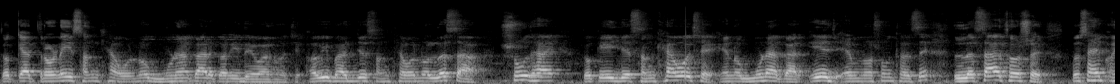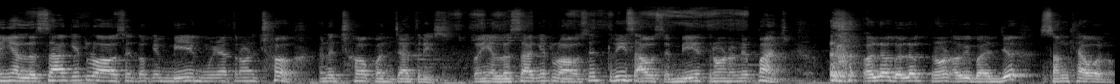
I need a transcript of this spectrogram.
તો કે આ ત્રણેય સંખ્યાઓનો ગુણાકાર કરી દેવાનો છે. અવિભાજ્ય સંખ્યાઓનો લસા શું થાય? તો કે એ જે સંખ્યાઓ છે, એનો ગુણાકાર એ જ એમનો શું થશે? લસા થશે. તો સાહેબ, અહીંયા લસા કેટલો આવશે? તો કે બે ગુણ્યા ત્રણ છ અને છ પંચાત્રીસ તો અહીંયા લસા કેટલો આવશે? ત્રીસ આવશે. બે, ત્રણ અને પાંચ. અલગ અલગ ત્રણ અવિભાજ્ય સંખ્યાઓનો.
